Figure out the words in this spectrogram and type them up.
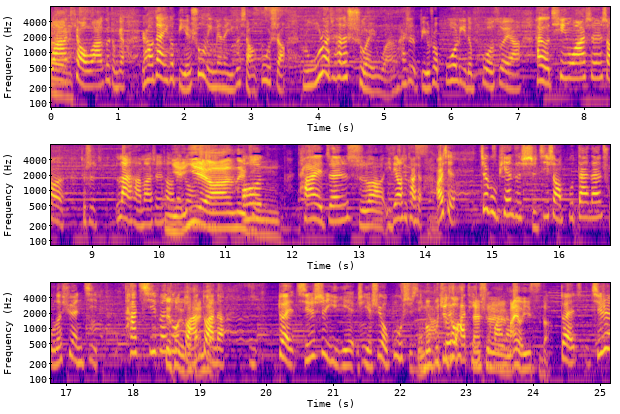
蛙、跳蛙，各种各样。然后在一个别墅里面的一个小故事啊，无论是它的水纹，还是比如说玻璃的破碎啊，还有青蛙身上就是癞蛤蟆身上粘液啊那种，太真实了，一定要去看一下，而且。这部片子实际上不单单除了炫技，它七分钟短短的，一对其实是也也是有故事性的，所以我还挺喜欢的，蛮有意思的。对，其实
